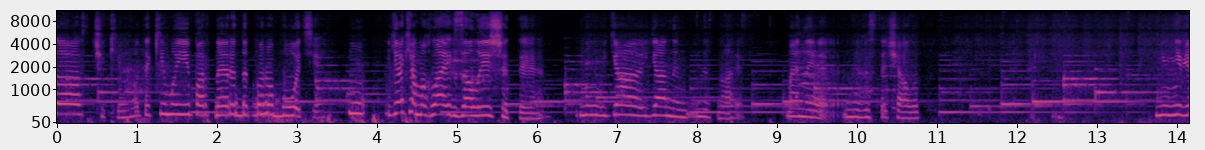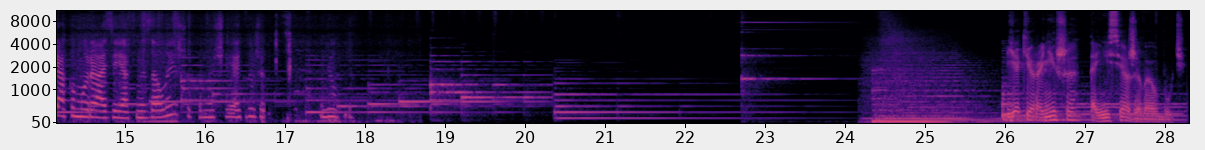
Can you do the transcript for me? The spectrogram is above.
Красавчики, отакі мої партнери по роботі. Ну, як я могла їх залишити? Ну, я, я не, не знаю. Мене не вистачало. Ні, ні в якому разі я не залишу, тому що я їх дуже люблю. Як і раніше, Таїсія живе в Бучі,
